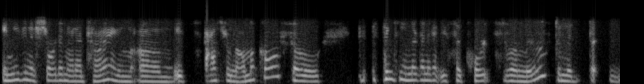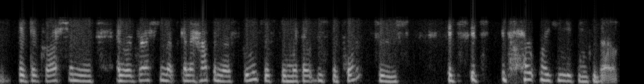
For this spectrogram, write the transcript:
in even a short amount of time, um, it's astronomical. So thinking they're going to get these supports removed and the, the digression and regression that's going to happen in the school system without these supports is it's it's it's heartbreaking to think about.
